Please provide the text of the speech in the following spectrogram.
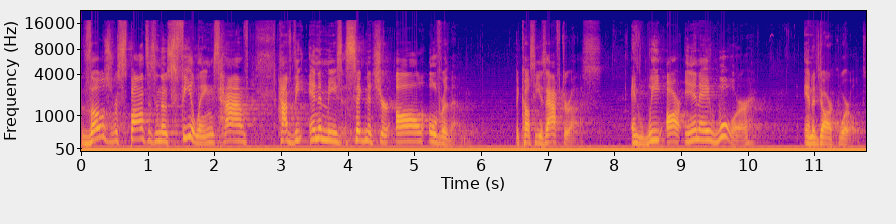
those responses and those feelings have, have the enemy's signature all over them because he is after us. And we are in a war in a dark world.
